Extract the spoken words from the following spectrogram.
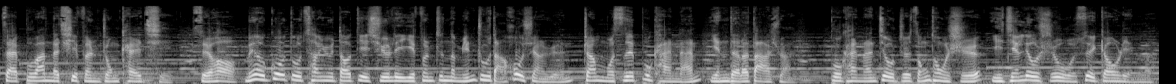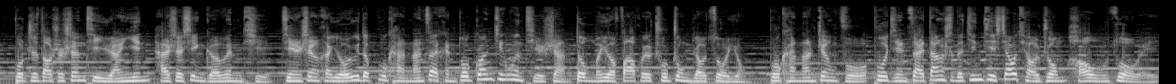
在不安的气氛中开启，随后没有过度参与到地区利益纷争的民主党候选人詹姆斯·布坎南赢得了大选。布坎南就职总统时已经六十五岁高龄了，不知道是身体原因还是性格问题，谨慎和犹豫的布坎南在很多关键问题上都没有发挥出重要作用。布坎南政府不仅在当时的经济萧条中毫无作为，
